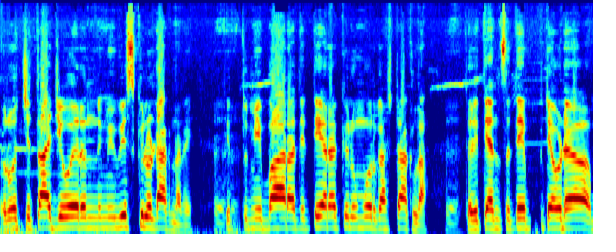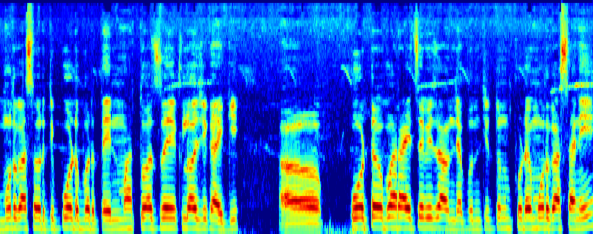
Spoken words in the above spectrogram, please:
रोजची ताजी वैरण तुम्ही वीस किलो टाकणार आहे. ते तुम्ही बारा ते तेरा किलो मुरगास टाकला हं. तरी त्यांचं ते तेवढ्या मुरगासावरती पोट भरता येईल महत्वाचं एक लॉजिक आहे की पोट भरायचं बी जाऊन द्या पण तिथून पुढे मुरगासानी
